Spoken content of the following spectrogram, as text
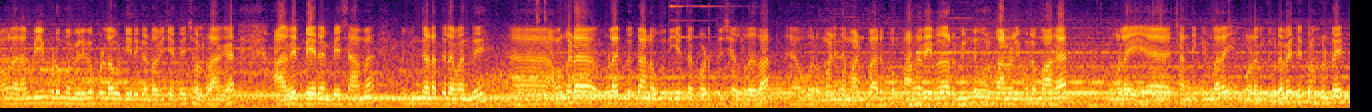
அவங்கள நம்பியும் குடும்பம் இருக்க பிள்ளை ஊட்டி இருக்கின்ற விஷயத்தையும் சொல்கிறாங்க ஆகவே பேரம் பேசாமல் இந்த இடத்துல வந்து அவங்களோட உழைப்புக்கான ஊதியத்தை கொடுத்து செல்வது தான் ஒரு மனித மாண்பாக இருக்கும். ஆகவே இவர் இன்னும் ஒரு காணொலி மூலமாக உங்களை சந்திக்கும் வரை உங்களை வந்து விடைபெற்றுக் கொள்கின்றேன்.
